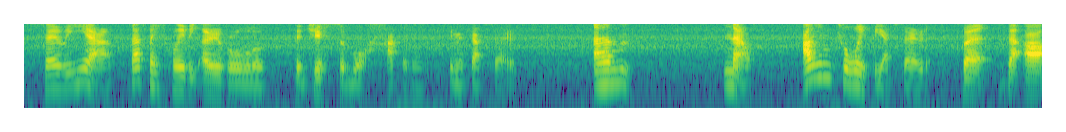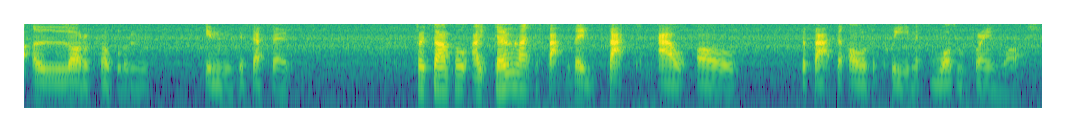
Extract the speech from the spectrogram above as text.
so yeah, that's basically the overall of the gist of what happened in this episode. Um, now, I enjoyed the episode, but there are a lot of problems in this episode. For example, I don't like the fact that they backed out of the fact that Oliver Queen wasn't brainwashed.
